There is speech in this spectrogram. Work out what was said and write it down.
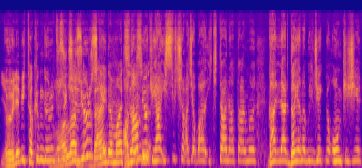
Ya, Öyle bir takım görüntüsü vallahi çiziyoruz ben ki. de maç adam sırasında- diyor ki ya İsviçre acaba iki tane atar mı? Galler dayanabilecek mi? 10 kişi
